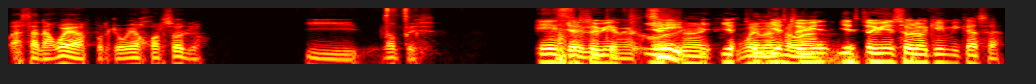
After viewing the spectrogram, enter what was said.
hasta las huevas, porque voy a jugar solo. Y no, pues. Eso Ya es lo estoy bien, me. Sí. y- Ay, y estoy, bien, jugada. y estoy bien solo aquí en mi casa.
